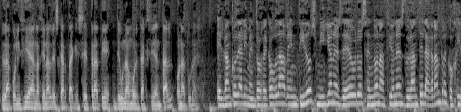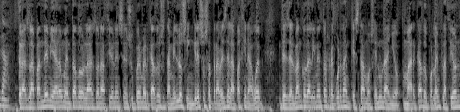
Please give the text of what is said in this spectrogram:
La Policía Nacional descarta que se trate de una muerte accidental o natural. El Banco de Alimentos recauda 22 millones de euros en donaciones durante la gran recogida. Tras la pandemia han aumentado las donaciones en supermercados y también los ingresos a través de la página web. Desde el Banco de Alimentos recuerdan que estamos en un año marcado por la inflación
